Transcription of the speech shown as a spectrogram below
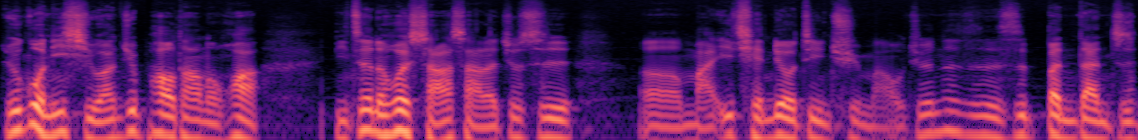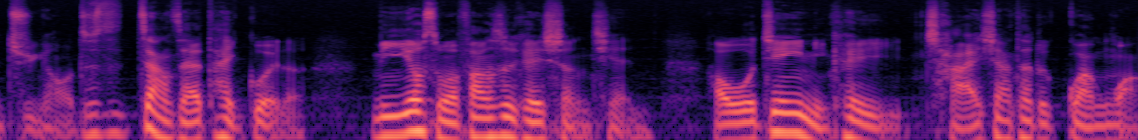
如果你喜欢去泡汤的话，你真的会傻傻的，就是呃买一千六进去吗？我觉得那真的是笨蛋之举哦，就是这样实在太贵了。你有什么方式可以省钱？好，我建议你可以查一下它的官网。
